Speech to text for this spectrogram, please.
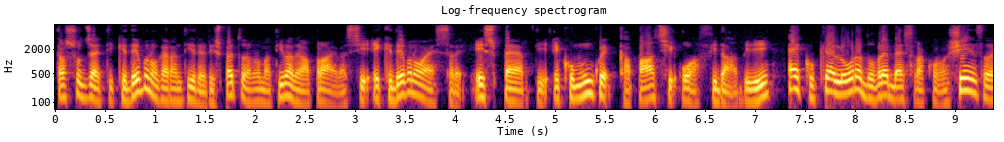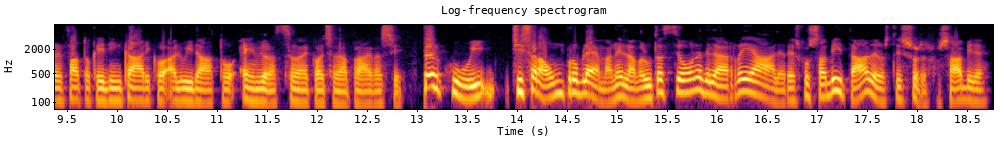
tra, soggetti che devono garantire il rispetto della normativa della privacy e che devono essere esperti e comunque capaci o affidabili, ecco che allora dovrebbe essere a conoscenza del fatto che l'incarico a lui dato è in violazione del codice della privacy. Per cui ci sarà un problema nella valutazione della reale responsabilità dello stesso responsabile.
